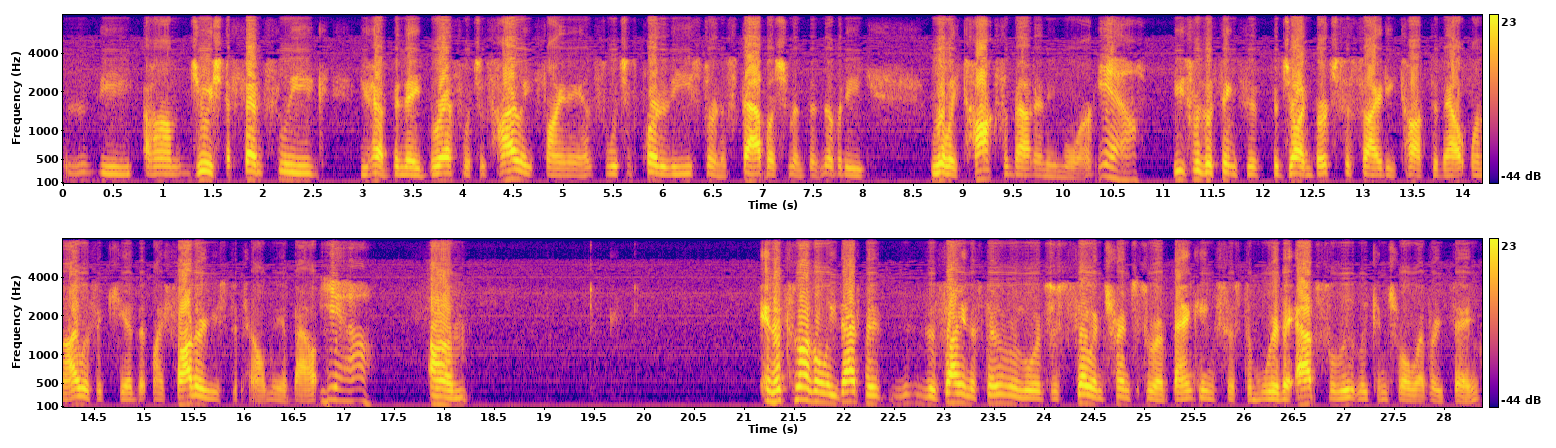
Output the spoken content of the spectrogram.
the um, Jewish Defense League. You have B'nai B'rith, which is highly financed, which is part of the Eastern establishment that nobody really talks about anymore. Yeah. These were the things that the John Birch Society talked about when I was a kid that my father used to tell me about. Yeah. Um, and it's not only that, but the Zionist overlords are so entrenched through our banking system where they absolutely control everything.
